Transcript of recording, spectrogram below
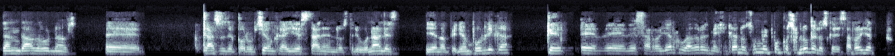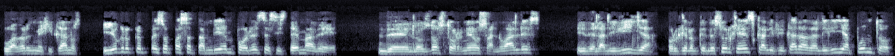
se han dado unos eh, casos de corrupción que ahí están en los tribunales y en la opinión pública, que eh, desarrollar jugadores mexicanos. Son muy pocos clubes los que desarrollan jugadores mexicanos. Y yo creo que eso pasa también por ese sistema de, de los dos torneos anuales y de la liguilla, porque lo que le surge es calificar a la liguilla, punto.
